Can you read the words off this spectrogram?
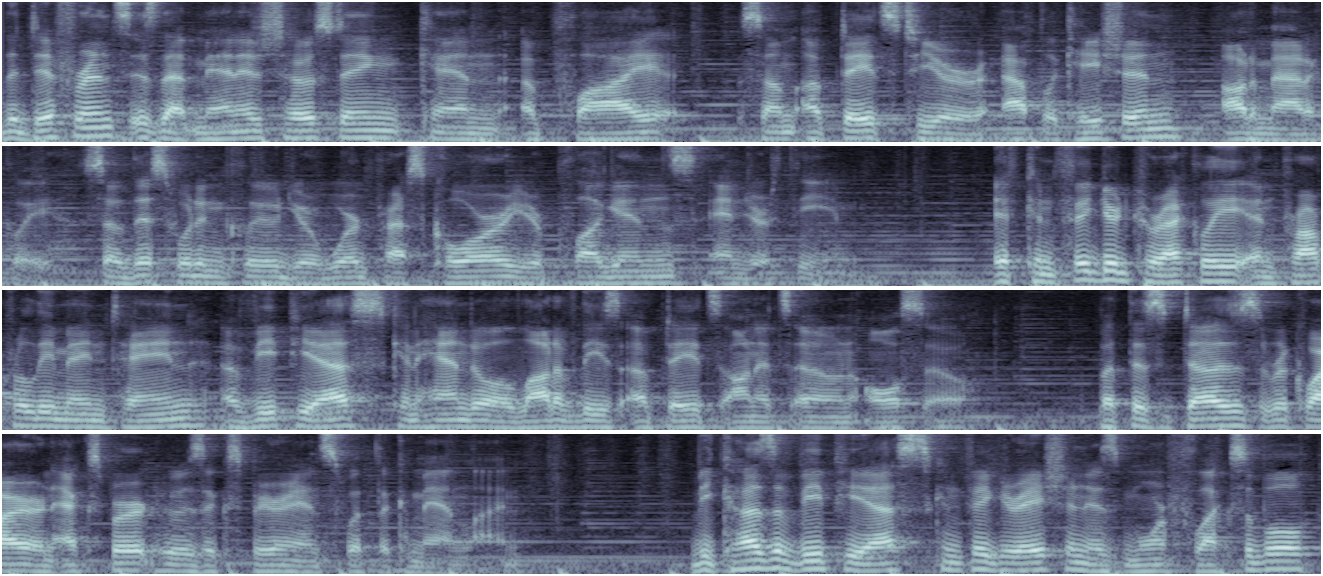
The difference is that managed hosting can apply some updates to your application automatically. So this would include your WordPress core, your plugins, and your theme. If configured correctly and properly maintained, a VPS can handle a lot of these updates on its own also. But this does require an expert who is experienced with the command line. Because a VPS configuration is more flexible,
